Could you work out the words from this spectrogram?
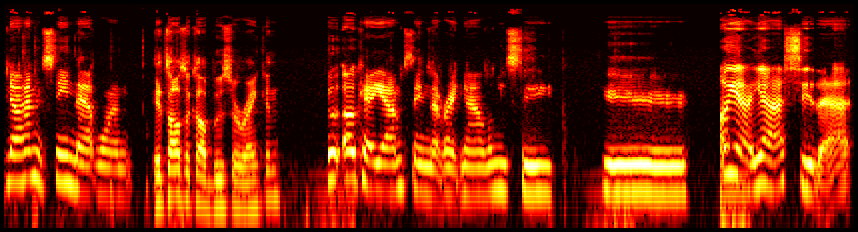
no, I haven't seen that one. It's also called Buso Renkin. Okay, yeah, I'm seeing that right now. Let me see here. Oh yeah, yeah, I see that.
